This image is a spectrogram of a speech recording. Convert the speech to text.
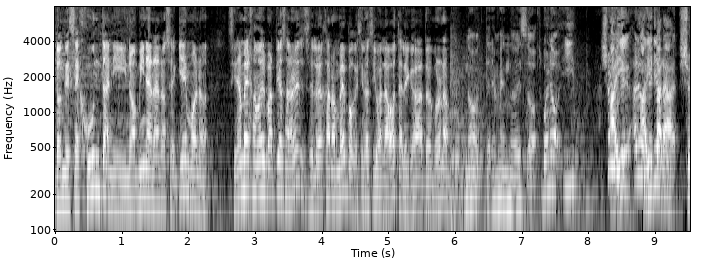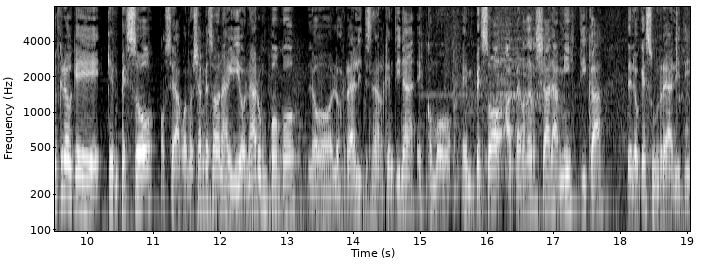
donde se juntan y nominan a no sé quién? Bueno, si no me dejan ver el partido de San Lorenzo, se lo dejaron ver porque si no se iba a la bosta, le cagaba todo el programa. No, tremendo eso. Bueno, y yo Ahí, que- algo ahí quería- para, yo creo que, que empezó, o sea, cuando ya empezaron a guionar un poco lo- los realities en Argentina, es como empezó a perder ya la mística de lo que es un reality.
